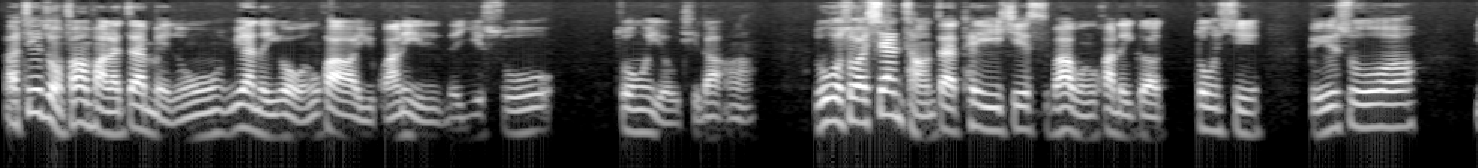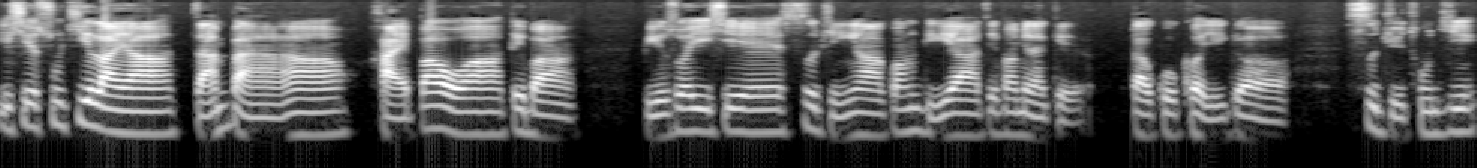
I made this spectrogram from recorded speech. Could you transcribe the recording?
那这种方法呢，在美容院的一个文化与管理的一书中有提到啊。如果说现场再配一些 SPA 文化的一个东西，比如说一些书籍啦呀、展板啊、海报啊，对吧？比如说一些视频啊、光碟啊这方面来，给到顾客一个视觉冲击。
